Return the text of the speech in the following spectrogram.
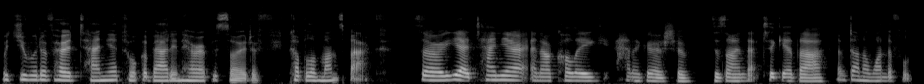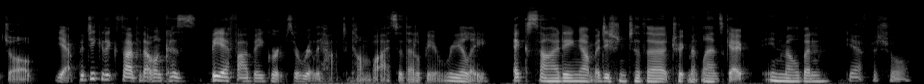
Which you would have heard Tanya talk about in her episode a few, couple of months back. So, yeah, Tanya and our colleague Hannah Gersh have designed that together. They've done a wonderful job. Yeah, particularly excited for that one because BFRB groups are really hard to come by. So, that'll be a really exciting um, addition to the treatment landscape in Melbourne. Yeah, for sure.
